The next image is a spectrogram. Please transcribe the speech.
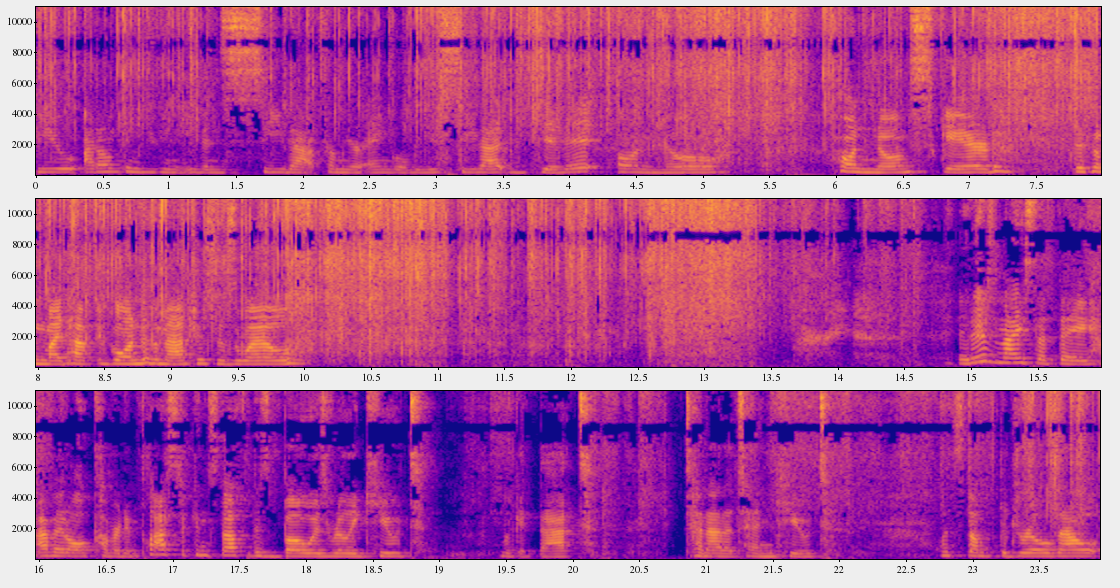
you, I don't think you can even see that from your angle. Do you see that divot? Oh no. Oh no, I'm scared. This one might have to go under the mattress as well. It is nice that they have it all covered in plastic and stuff. This bow is really cute. Look at that. 10 out of 10 cute. Let's dump the drills out.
